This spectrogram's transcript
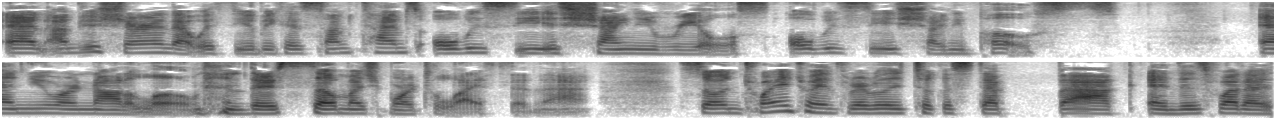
And I'm just sharing that with you because sometimes all we see is shiny reels, all we see is shiny posts. And you are not alone. There's so much more to life than that. So in 2023, I really took a step back, and this is what I,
